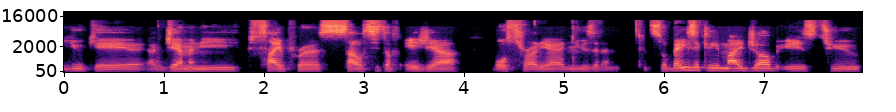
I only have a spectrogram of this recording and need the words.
UK, uh, Germany, Cyprus, Southeast of Asia, Australia, and New Zealand. So basically, my job is to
